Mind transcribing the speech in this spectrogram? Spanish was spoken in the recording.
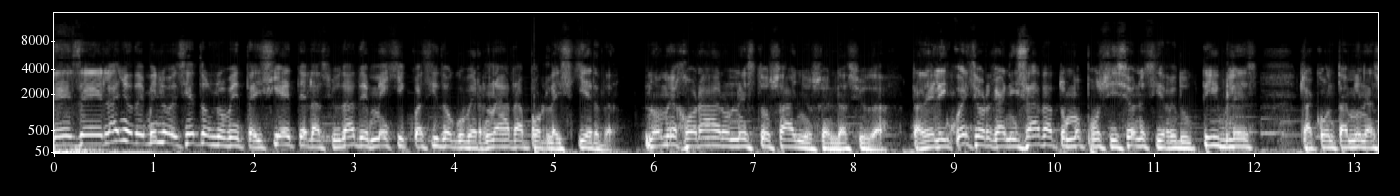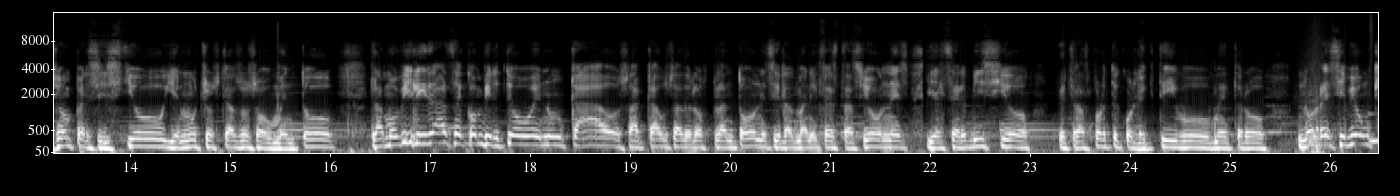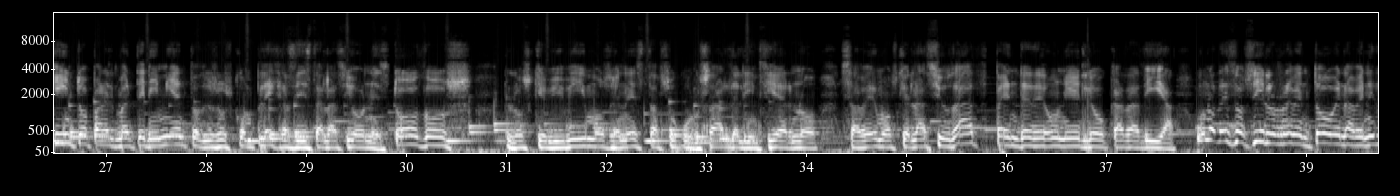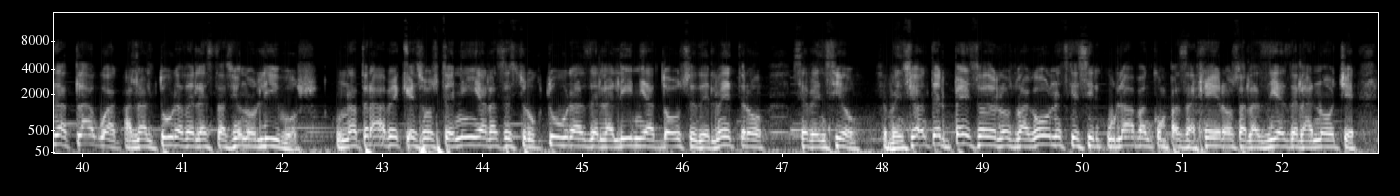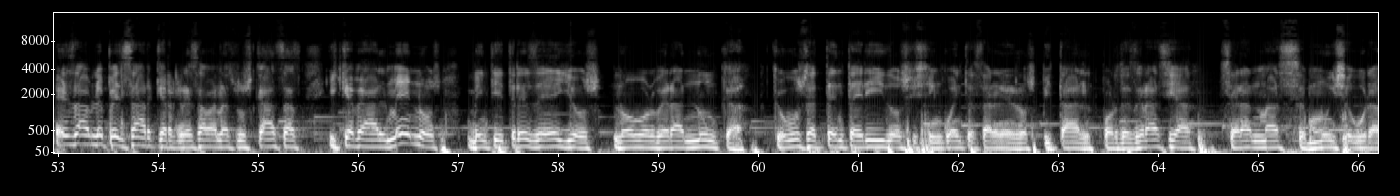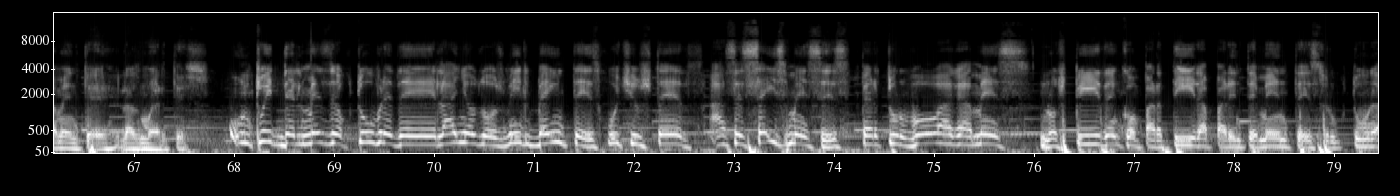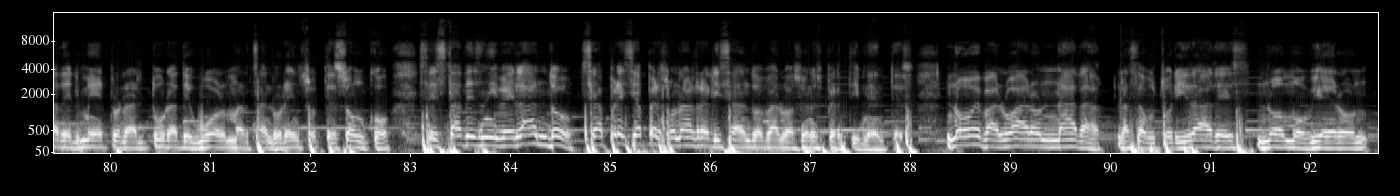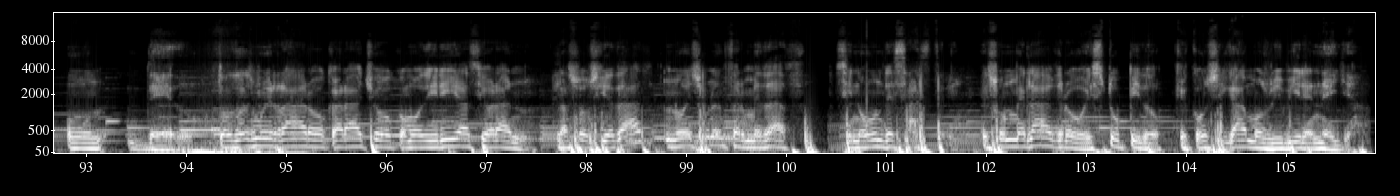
Desde el año de 1997 la Ciudad de México ha sido gobernada por la izquierda. No mejoraron estos años en la ciudad. La delincuencia organizada tomó posiciones irreductibles, la contaminación persistió y en muchos casos aumentó, la movilidad se convirtió en un caos a causa de los plantones y las manifestaciones y el servicio de transporte colectivo, metro, no recibió un quinto para el mantenimiento de sus complejas instalaciones. Todos los que vivimos en esta sucursal del infierno sabemos que la ciudad pende de un hilo cada día. Uno de esos hilos reventó en Avenida Tláhuac, a la altura de la estación Olivos. Una trave que sostenía las estructuras de la línea 12 del metro se venció. Se venció ante el peso de los vagones que circulaban con pasajeros a las 10 de la noche. Es dable pensar que regresaban a sus casas y que al menos 23 de ellos no volverán nunca. Que hubo 70 heridos y 50 están en el hospital. Por desgracia, serán más muy seguramente las muertes. Un tuit del mes de octubre del año 2020, escuche usted, hace seis meses perturbó a Gamés. Nos piden compartir aparentemente estructura del metro a la altura de Walmart, San Lorenzo, Tezonco. Se está desnivelando, se aprecia personal realizando evaluaciones pertinentes. No evaluaron nada, las autoridades no movieron un dedo. Todo es muy raro, caracho, como diría Ciorán. La sociedad no es una enfermedad, sino un desastre. Es un milagro estúpido que consigamos vivir en ella.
